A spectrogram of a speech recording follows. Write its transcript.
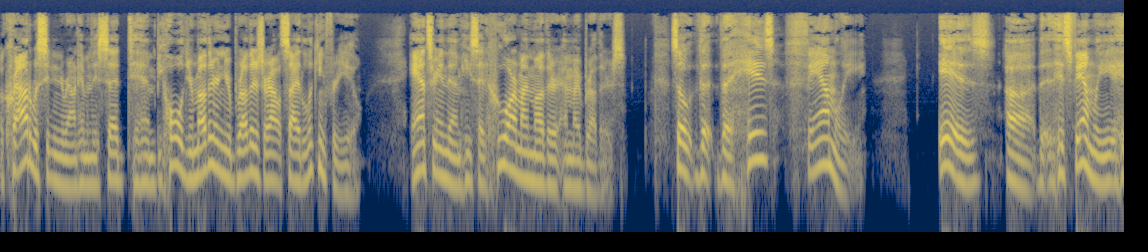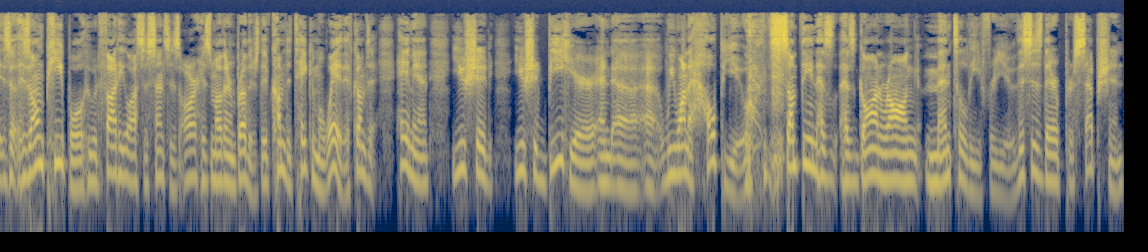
A crowd was sitting around him, and they said to him, Behold, your mother and your brothers are outside looking for you. Answering them, he said, Who are my mother and my brothers? So the the his family is uh, the, his family, his his own people who had thought he lost his senses are his mother and brothers. They've come to take him away. They've come to, hey man, you should you should be here, and uh, uh, we want to help you. Something has has gone wrong mentally for you. This is their perception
